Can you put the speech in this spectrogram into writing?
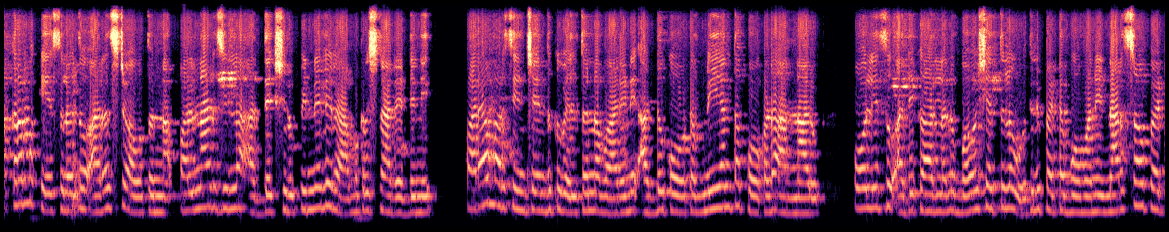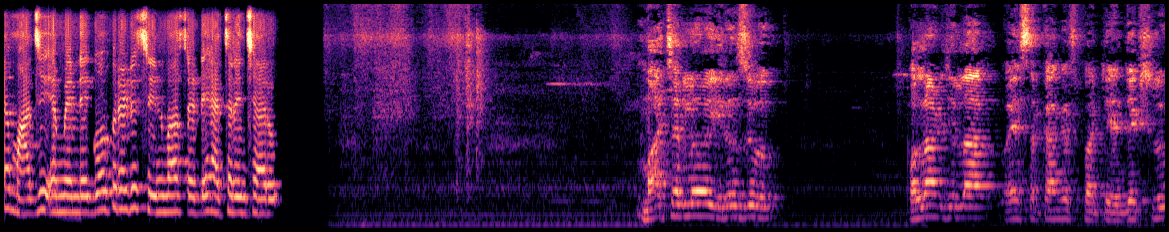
అక్రమ కేసులతో అరెస్టు అవుతున్న పల్నాడు జిల్లా అధ్యక్షులు పిన్నెల్లి రామకృష్ణారెడ్డిని పరామర్శించేందుకు వెళ్తున్న వారిని అడ్డుకోవటం నియంత పోకడ అన్నారు. పోలీసు అధికారులను భవిష్యత్తులో వదిలిపెట్టబోమని నర్సరావుపేట మాజీ ఎమ్మెల్యే గోపిరెడ్డి శ్రీనివాస్ రెడ్డి హెచ్చరించారు. మాచర్లో ఈరోజు పల్నాడు జిల్లా వైఎస్ఆర్ కాంగ్రెస్ పార్టీ అధ్యక్షులు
